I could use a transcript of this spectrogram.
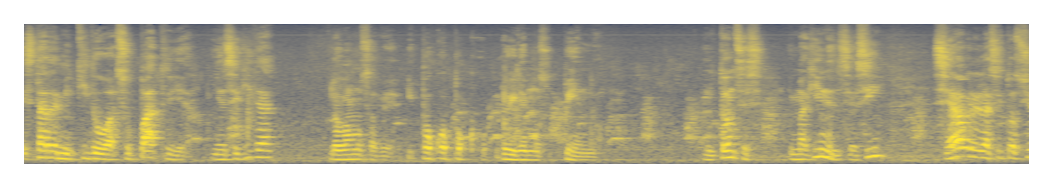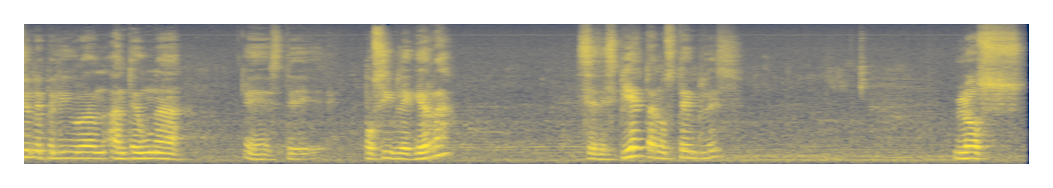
Está remitido a su patria y enseguida lo vamos a ver y poco a poco lo iremos viendo. Entonces, imagínense así, se abre la situación de peligro ante una este, posible guerra, se despiertan los temples, los,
